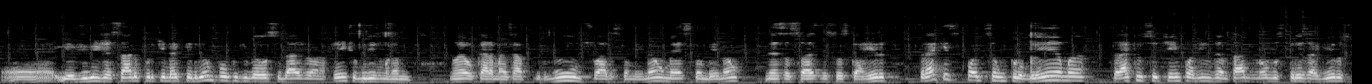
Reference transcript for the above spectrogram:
É, e eu digo engessado porque vai perder um pouco de velocidade lá na frente. O Griezmann não, não é o cara mais rápido do mundo, Soares também não, Messi também não, nessas fases das suas carreiras. Será que esse pode ser um problema? Será que o Setien pode inventar de novo os três zagueiros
